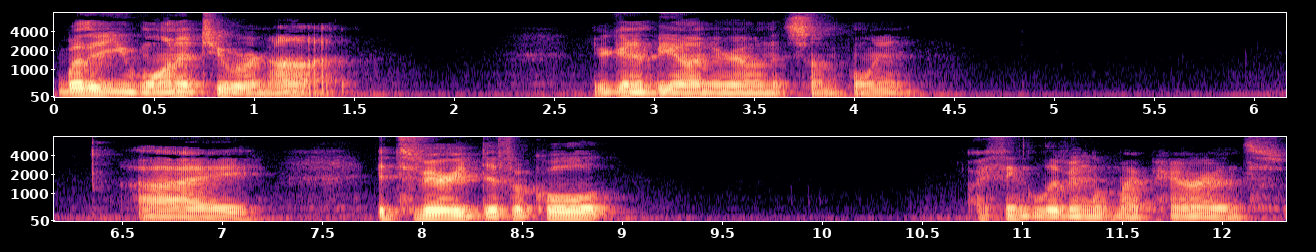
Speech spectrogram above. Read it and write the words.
whether you want it to or not. You're going to be on your own at some point i it's very difficult I think living with my parents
